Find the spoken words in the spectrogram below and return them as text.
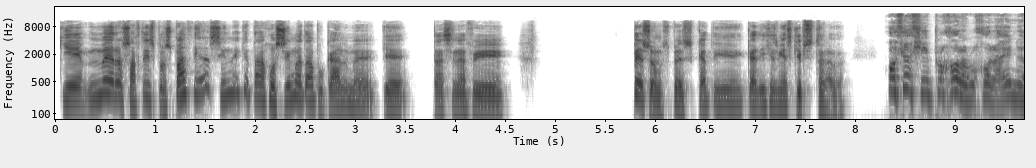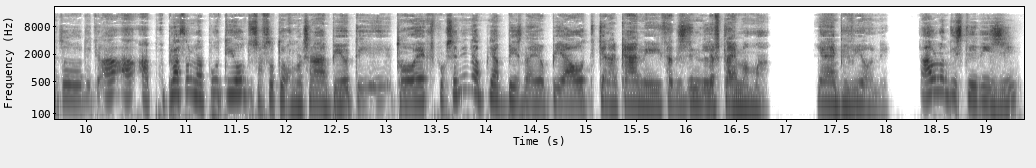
Και μέρος αυτής της προσπάθειας είναι και τα αχωσήματα που κάνουμε και τα συναφή. Πες όμως, πες, κάτι, κάτι είχες μια σκέψη τώρα εδώ. Όχι, όχι, προχώρα, προχώρα. Είναι το, τέτοιο. α, α, α, απλά θέλω να πω ότι όντως αυτό το έχουμε ξαναπεί. Ότι το Xbox δεν είναι μια business η οποία ό,τι και να κάνει θα της δίνει λεφτά η μαμά για να επιβιώνει. Άλλο να τη στηρίζει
